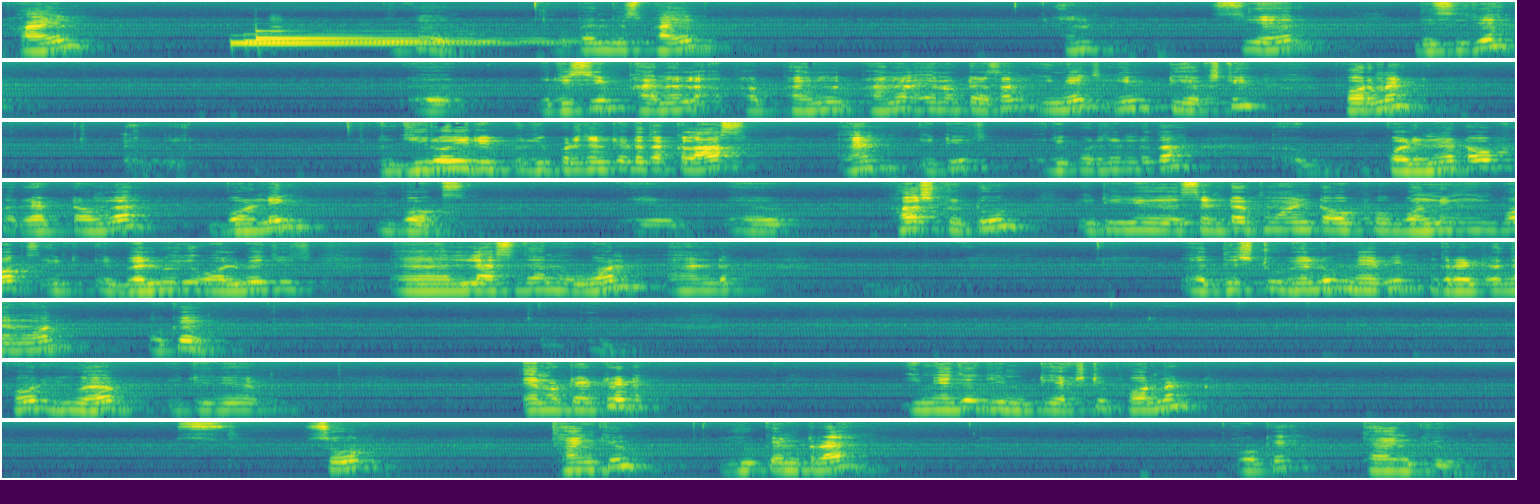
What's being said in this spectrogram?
file. Okay, open this file and see here this is a uh, receive final annotation image in txt format. 0 represented the class and it is represent the coordinate of rectangular bonding box first two it is a center point of bonding box it value always is uh, less than 1 and uh, this two value may be greater than 1 okay for you have it is a annotated images in txt format so thank you you can try okay thank you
